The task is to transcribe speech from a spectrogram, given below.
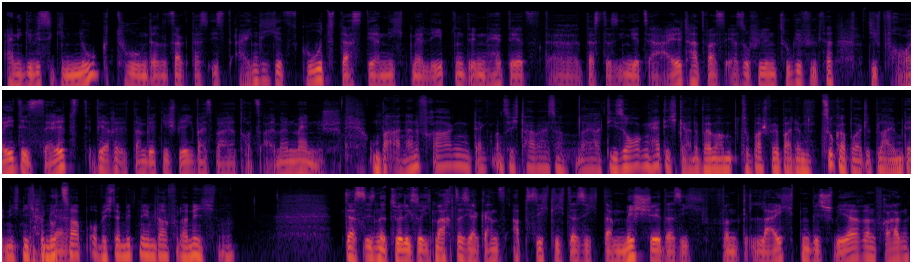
eine gewisse Genugtuung, dass man sagt, das ist eigentlich jetzt gut, dass der nicht mehr lebt und den hätte jetzt, äh, dass das ihn jetzt ereilt hat, was er so vielen zugefügt hat. Die Freude selbst wäre dann wirklich schwierig, weil es war ja trotz allem ein Mensch. Und bei anderen Fragen denkt man sich teilweise, naja, die Sorgen hätte ich gerne, wenn man zum Beispiel bei dem Zuckerbeutel bleiben, den ich nicht benutzt ja. habe, ob ich den mitnehmen darf oder nicht. Ne? Das ist natürlich so. Ich mache das ja ganz absichtlich, dass ich da mische, dass ich von leichten bis schwereren Fragen.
